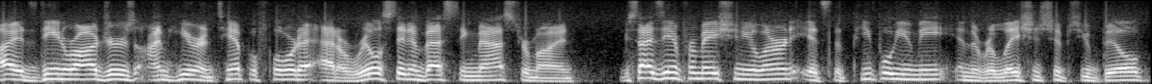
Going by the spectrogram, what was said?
Hi, it's Dean Rogers. I'm here in Tampa, Florida at a real estate investing mastermind. Besides the information you learn, it's the people you meet and the relationships you build.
